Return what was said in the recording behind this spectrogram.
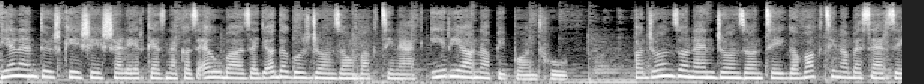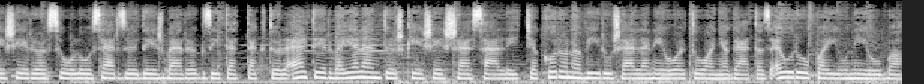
Jelentős késéssel érkeznek az EU-ba az egy adagos Johnson vakcinák, írja a napi.hu. A Johnson Johnson cég a vakcina beszerzéséről szóló szerződésben rögzítettektől eltérve jelentős késéssel szállítja koronavírus elleni oltóanyagát az Európai Unióba,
